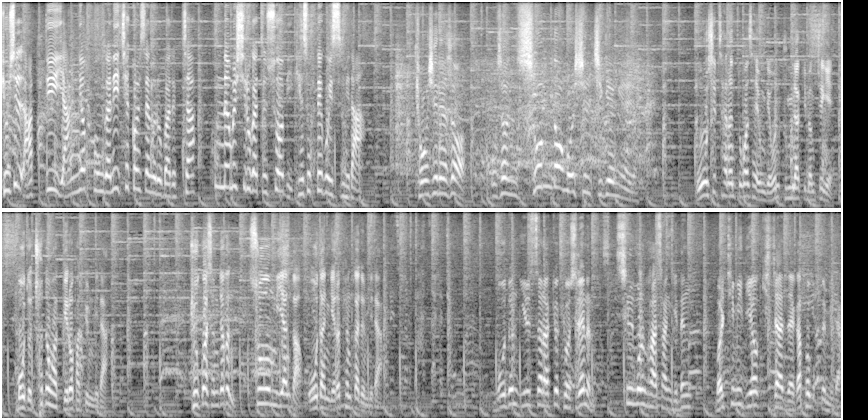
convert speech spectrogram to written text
교실 앞뒤 양옆 공간이 책걸상으로 가득 차 콩나물 시루 같은 수업이 계속되고 있습니다. 교실에서 우선 숨도 못 쉴 지경이에요. 54년 동안 사용되어온 국민학교 명칭이 모두 초등학교로 바뀝니다. 교과 성적은 수음 이항과 5단계로 평가됩니다. 모든 일선학교 교실에는 실물 화상기 등 멀티미디어 기자재가 보급됩니다.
